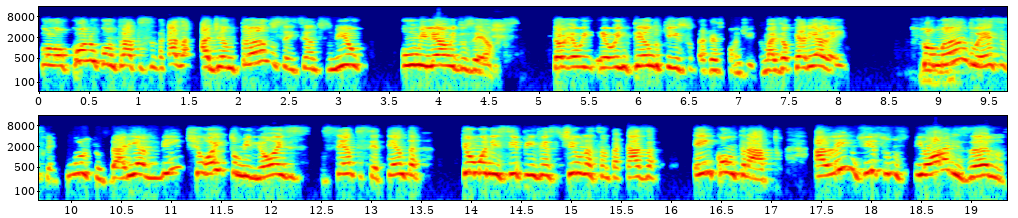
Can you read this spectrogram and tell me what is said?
colocou no contrato da Santa Casa, adiantando 600 mil, 1 milhão e 200. Então, eu, eu entendo que isso está respondido, mas eu quero ir além. Somando esses recursos, daria 28 milhões e 170 que o município investiu na Santa Casa em contrato. Além disso, nos piores anos,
